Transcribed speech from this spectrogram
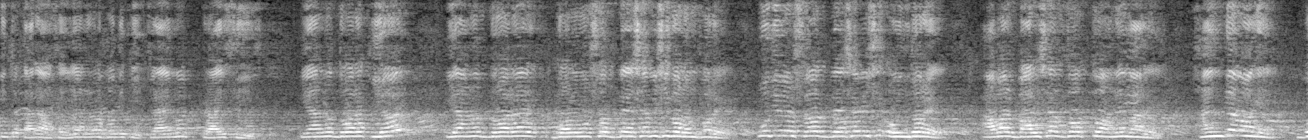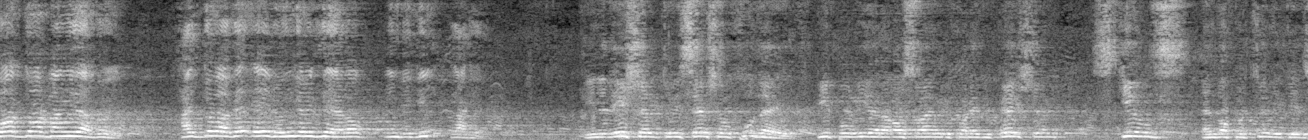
কিন্তু তারা আছে। ইয়ানোর হতে কি? ক্লাইমেট ক্রাইসিস ইয়ানোর দ্বারা কি হয়? ইয়ানোর দ্বারা গরম সব বেশা বেশি গরম করে। পুদিনের সব বেশা বেশি ওইন ধরে আবার বারিশার জ্বর তো আনে মারে হাইন্দা ভাঙে গদ দর ভাঙি যাবে হায়দ্রাবাদে এই রোহিঙ্গা এরব ইন বেগিন লাগে। In addition to essential food aid, people here are also hungry for education, skills and opportunities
